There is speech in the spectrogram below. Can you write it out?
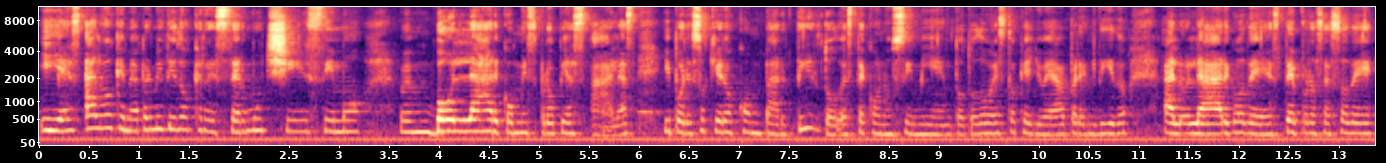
Y es algo que me ha permitido crecer muchísimo, em, volar con mis propias alas. Y por eso quiero compartir todo este conocimiento, todo esto que yo he aprendido a lo largo de este proceso de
